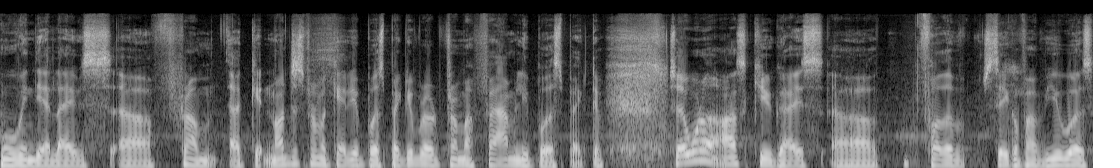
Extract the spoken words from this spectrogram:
move in their lives uh, from, a, not just from a career perspective, but from a family perspective. So I want to ask you guys, for the sake of our viewers,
